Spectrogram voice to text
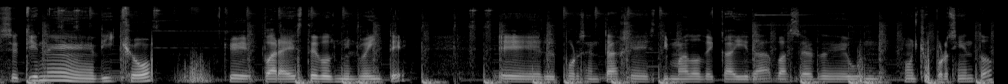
se tiene dicho que para este 2020 el porcentaje estimado de caída va a ser de un 8%.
